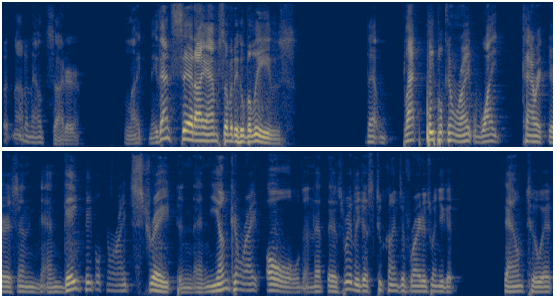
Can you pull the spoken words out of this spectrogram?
but not an outsider like me. That said, I am somebody who believes that black people can write white characters and, and gay people can write straight and, and young can write old and that there's really just two kinds of writers when you get down to it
